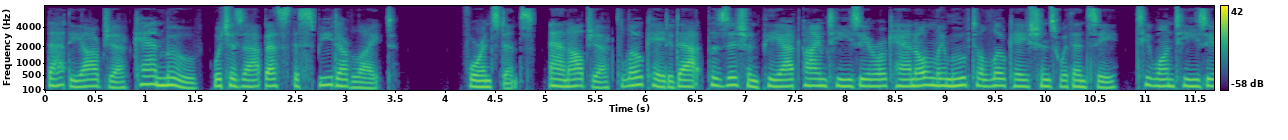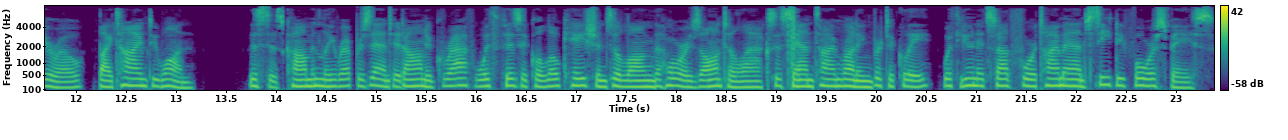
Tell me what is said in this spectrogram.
that the object can move, which is at best the speed of light. For instance, an object located at position P at time t0 can only move to locations within C, t1 t0, by time t1. This is commonly represented on a graph with physical locations along the horizontal axis and time running vertically, with units of for time and ct4 space.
